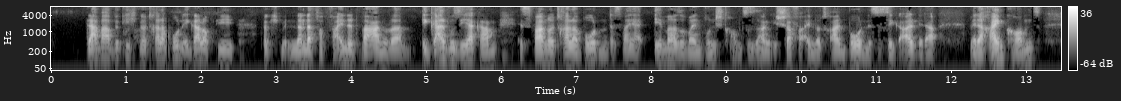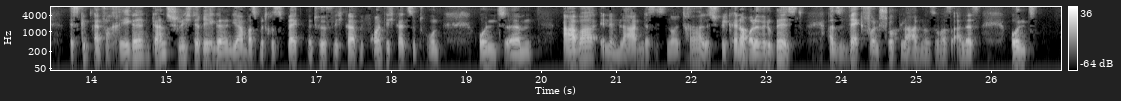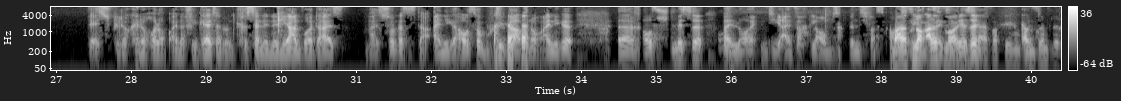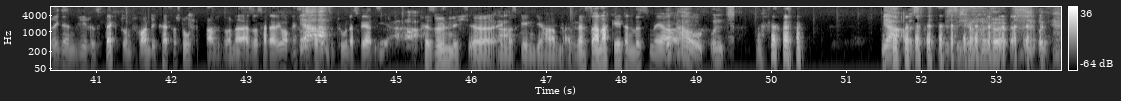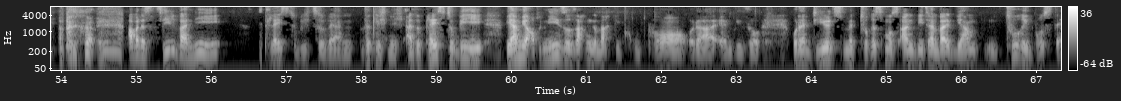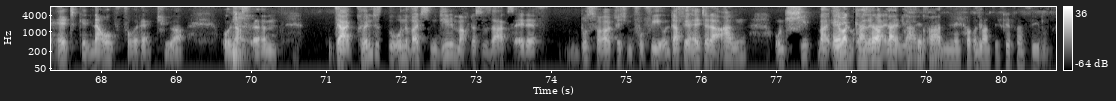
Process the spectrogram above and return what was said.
da war wirklich neutraler Boden, egal ob die wirklich miteinander verfeindet waren oder egal, wo sie herkamen, es war neutraler Boden. Das war ja immer so mein Wunschtraum, zu sagen, ich schaffe einen neutralen Boden. Es ist egal, wer da, wer da reinkommt. Es gibt einfach Regeln, ganz schlichte Regeln, die haben was mit Respekt, mit Höflichkeit, mit Freundlichkeit zu tun. Und ähm, aber in dem Laden, das ist neutral. Es spielt keine Ja. Rolle, wer du bist. Also weg von Schubladen und sowas alles. Und es spielt auch keine Rolle, ob einer viel Geld hat. Und Christian in den Jahren, wo er da ist, weiß schon, dass es da einige Hausverbote gab und auch einige äh, Rausschmisse bei Leuten, die einfach glauben, sie können sich was Aber das sind doch alles Leute, die einfach gegen ganz Und- simple Regeln wie Respekt und Freundlichkeit verstoßen haben. So, ne? Also es hat ja überhaupt nichts Ja. damit zu tun, dass wir jetzt Ja, persönlich äh, irgendwas gegen die haben. Also wenn es danach geht, dann müssen wir ja. genau. Und ja, aber, es, das ist, und, aber das Ziel war nie, Place to be zu werden. Wirklich nicht. Also Place to be, wir haben ja auch nie so Sachen gemacht wie Groupon oder irgendwie so oder Deals mit Tourismusanbietern, weil wir haben einen Touribus, der hält genau vor der Tür. Und ähm, da könntest du ohne weiteres einen Deal machen, dass du sagst, ey, der Busfahrer kriegt einen Fuffi und dafür hält er da an und schiebt mal Ey, aber eben kann alle da in deinen Laden rein. Kaffeefahrten in den Club Und- 20457.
